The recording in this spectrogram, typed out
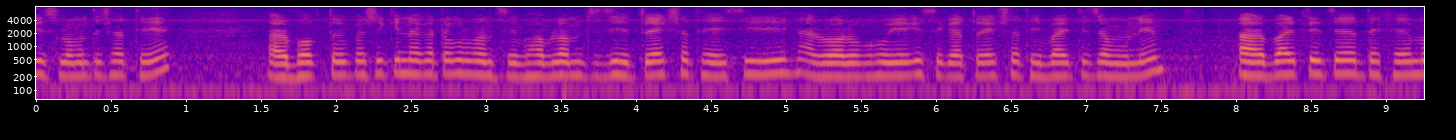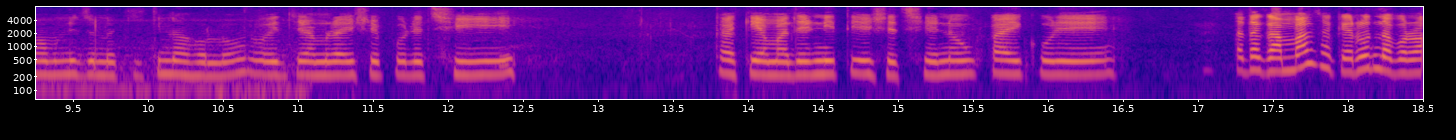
গেছিল আমাদের সাথে। আর ভক্ত ওই পাশে কেনাকাটা করে আনছে। ভাবলাম যে যেহেতু একসাথে আইসি আর আরও হয়ে গেছে গা, তো একসাথে বাড়িতে যাব নে। আর বাড়িতে যা দেখায় মামুনির জন্য কি কিনা হলো। ওই যে আমরা এসে পড়েছি। কাকি আমাদের নিতে এসেছে নৌকায় করে। এত গাম্বাল থাকে রোদ না বড়?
